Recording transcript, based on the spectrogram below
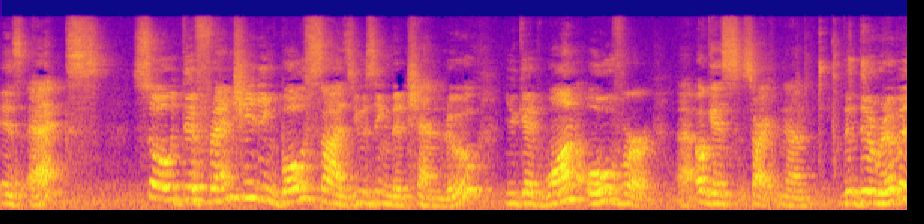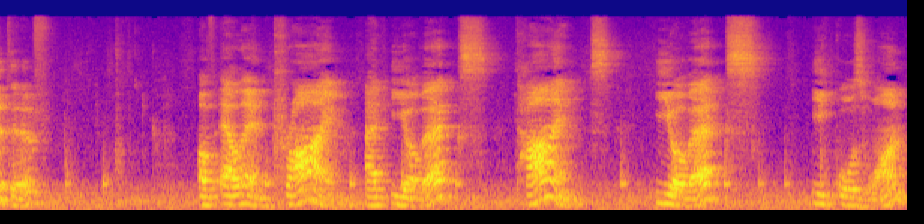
is x, so differentiating both sides using the Chen Lu, you get 1 over, uh, okay, sorry, um, the derivative of ln prime at e of x times e of x equals 1.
